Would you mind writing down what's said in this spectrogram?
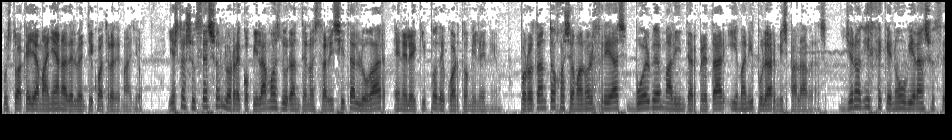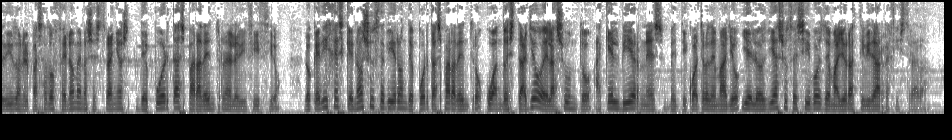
justo aquella mañana del 24 de mayo. Y estos sucesos los recopilamos durante nuestra visita al lugar en el equipo de Cuarto Milenio. Por lo tanto, José Manuel Frías vuelve a malinterpretar y manipular mis palabras. Yo no dije que no hubieran sucedido en el pasado fenómenos extraños de puertas para adentro en el edificio. Lo que dije es que no sucedieron de puertas para adentro cuando estalló el asunto aquel viernes 24 de mayo y en los días sucesivos de mayor actividad registrada.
